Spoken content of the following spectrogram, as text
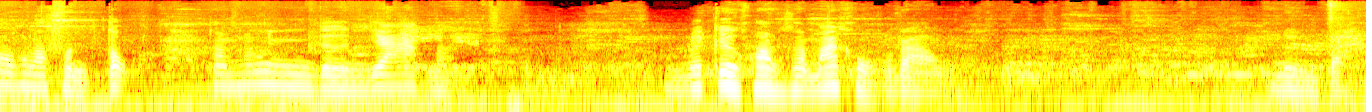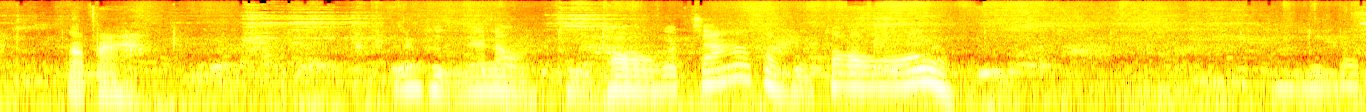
อเวลาฝนตกทำให้มันเดินยากหน่อยมันไม่เกินความสามารถของเรา เดินไปต่อไปนั่งถึงแน่นอนถุงทองก็จ้าสองถุงทองนี่แบบ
